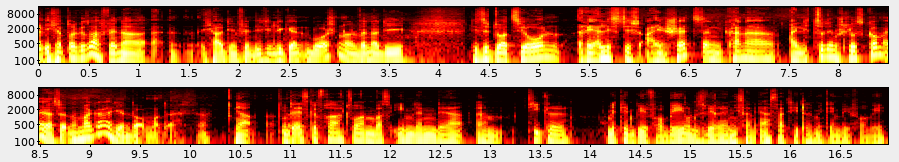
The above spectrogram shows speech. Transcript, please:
ich, ich hab doch gesagt, wenn er, ich halte ihn für einen intelligenten Burschen und wenn er die die Situation realistisch einschätzt, dann kann er eigentlich zu dem Schluss kommen, ey, das wird nochmal geil hier in Dortmund. Ja, und er ist gefragt worden, was ihm denn der ähm, Titel mit dem BVB, und es wäre ja nicht sein erster Titel mit dem BVB,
